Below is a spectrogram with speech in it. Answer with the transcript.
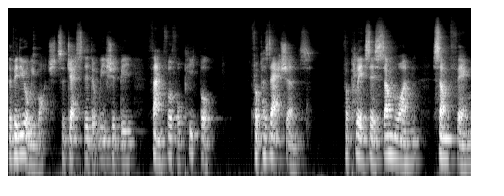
The video we watched suggested that we should be thankful for people, for possessions, for places, someone, something,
